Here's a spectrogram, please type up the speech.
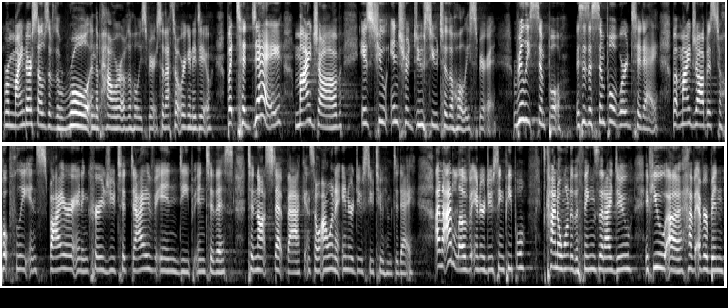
remind ourselves of the role and the power of the Holy Spirit. So that's what we're going to do. But today, my job is to introduce you to the Holy Spirit. Really simple. This is a simple word today, but my job is to hopefully inspire and encourage you to dive in deep into this, to not step back. And so I want to introduce you to him today. And I love introducing people. It's kind of one of the things that I do. If you uh, have ever been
